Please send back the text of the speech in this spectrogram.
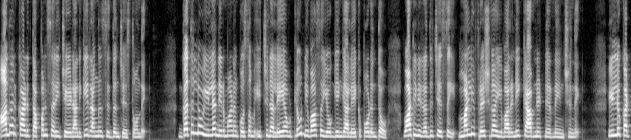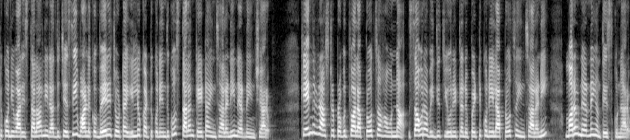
ఆధార్ కార్డు తప్పనిసరి చేయడానికి రంగం సిద్ధం చేస్తోంది. గతంలో ఇళ్ళ నిర్మాణం కోసం ఇచ్చిన లేఅవుట్లు నివాసయోగ్యంగా లేకపోవడంతో వాటిని రద్దు చేసి మళ్ళీ ఫ్రెష్గా ఇవ్వాలని కేబినెట్ నిర్ణయించింది. ఇళ్ళు కట్టుకుని వారి స్థలాన్ని రద్దు చేసి వాళ్ళకు వేరే చోట ఇల్లు కట్టుకునేందుకు స్థలం కేటాయించాలని నిర్ణయించారు. కేంద్ర రాష్ట్ర ప్రభుత్వాల ప్రోత్సాహం ఉన్న సౌర విద్యుత్ యూనిట్లను పెట్టుకునేలా ప్రోత్సహించాలని మరో నిర్ణయం తీసుకున్నారు.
